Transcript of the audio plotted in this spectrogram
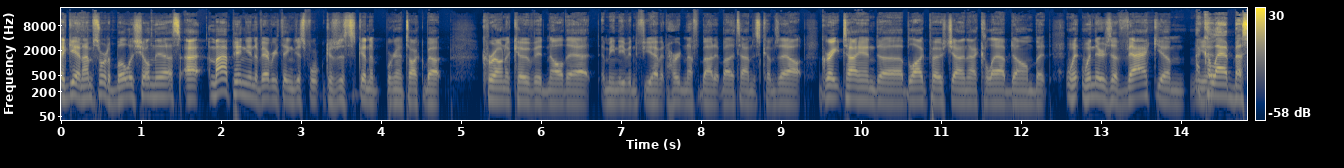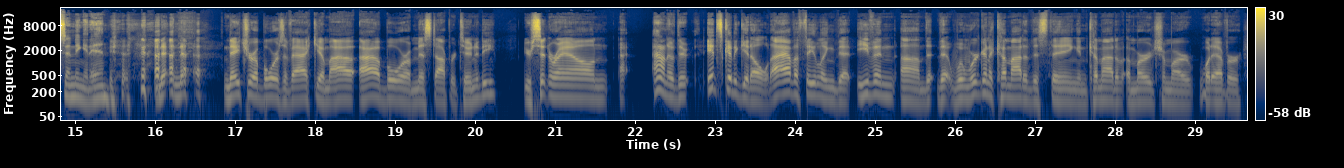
again, I'm sort of bullish on this. I, my opinion of everything, just because this is gonna we're gonna talk about Corona, COVID, and all that. I mean, even if you haven't heard enough about it by the time this comes out, great tie-in uh, blog post John and I collabed on. But when when there's a vacuum, I know, collabed by sending it in. na- na- nature abhors a vacuum. I, I abhor a missed opportunity. You're sitting around. I, I don't know. There, it's going to get old. I have a feeling that even um, that, that when we're going to come out of this thing and come out of emerge from our whatever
